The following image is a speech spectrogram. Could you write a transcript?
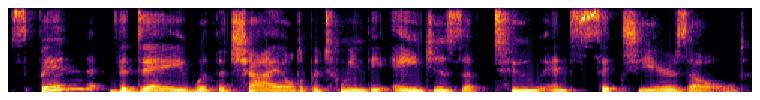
Spend the day with a child between the ages of two and six years old.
